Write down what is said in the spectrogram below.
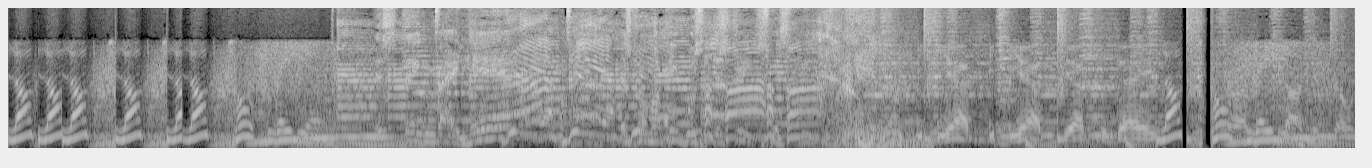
Log, log, log, log, log, log talk radio. This thing right here here is for my peoples in the streets. Yes, yes, yes. Today. Log talk radio.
